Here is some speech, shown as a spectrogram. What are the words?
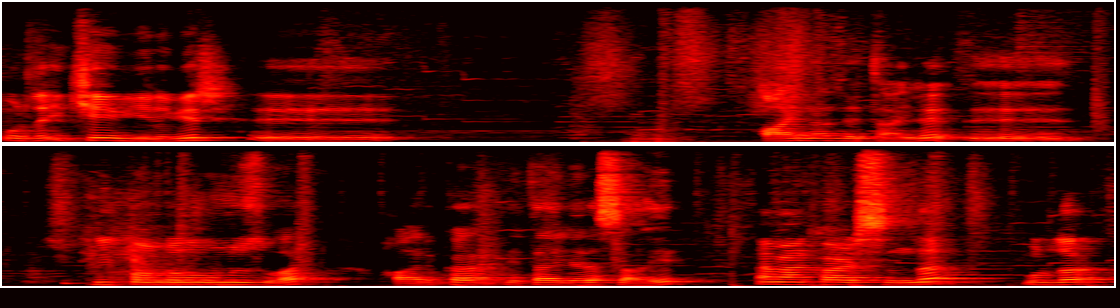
burada iki evyeli bir e, ayna detaylı e, Hilton dolabımız var. Harika detaylara sahip. Hemen karşısında burada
